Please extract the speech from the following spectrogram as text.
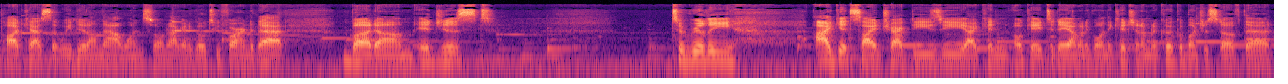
podcast that we did on that one, so I'm not going to go too far into that. But um, it just to really I get sidetracked easy. I can okay today I'm gonna go in the kitchen. I'm gonna cook a bunch of stuff that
